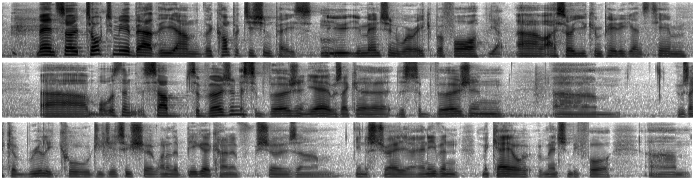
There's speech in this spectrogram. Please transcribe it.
Man, so talk to me about the um, the competition piece. You you mentioned Warwick before. Yep. Uh, I saw you compete against him. Um, what was the sub subversion? A subversion, yeah. It was like a the subversion. Um, it was like a really cool jiu-jitsu show, one of the bigger kind of shows um, in Australia. And even Mikhail, who mentioned before, um,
